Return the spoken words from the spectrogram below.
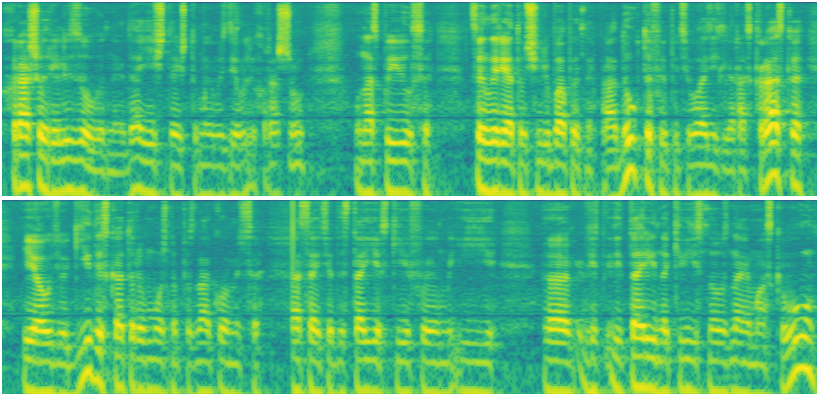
хорошо реализованные. Да? Я считаю, что мы его сделали хорошо. У нас появился целый ряд очень любопытных продуктов, и путеводитель «Раскраска», и аудиогиды, с которыми можно познакомиться на сайте Достоевский ФМ, и э, викторина «Квиз на «Узнай Москву».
